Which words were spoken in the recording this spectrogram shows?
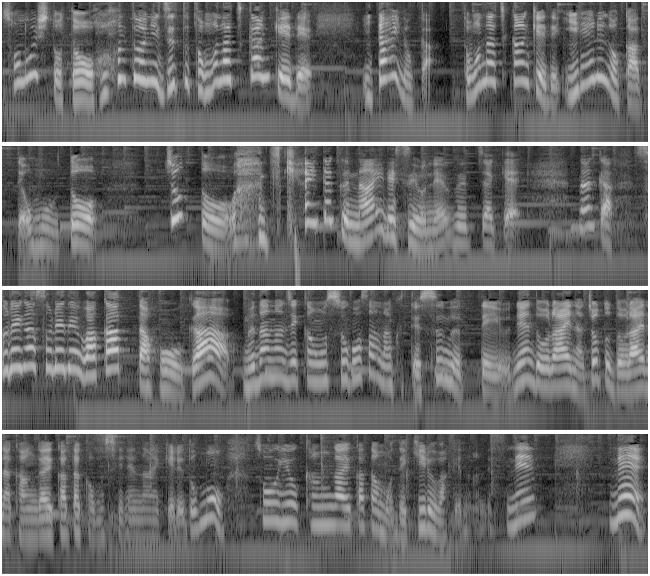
その人と本当にずっと友達関係でいたいのか友達関係でいれるのかって思うとちょっと 付き合いたくないですよねぶっちゃけ。なんかそれがそれで分かった方が無駄な時間を過ごさなくて済むっていうねドライなちょっとドライな考え方かもしれないけれどもそういう考え方もできるわけなんですね。で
